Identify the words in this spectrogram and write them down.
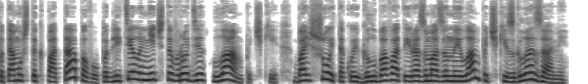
потому что к Потапову подлетело нечто вроде лампочки, большой такой голубоватой размазанной лампочки с глазами.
